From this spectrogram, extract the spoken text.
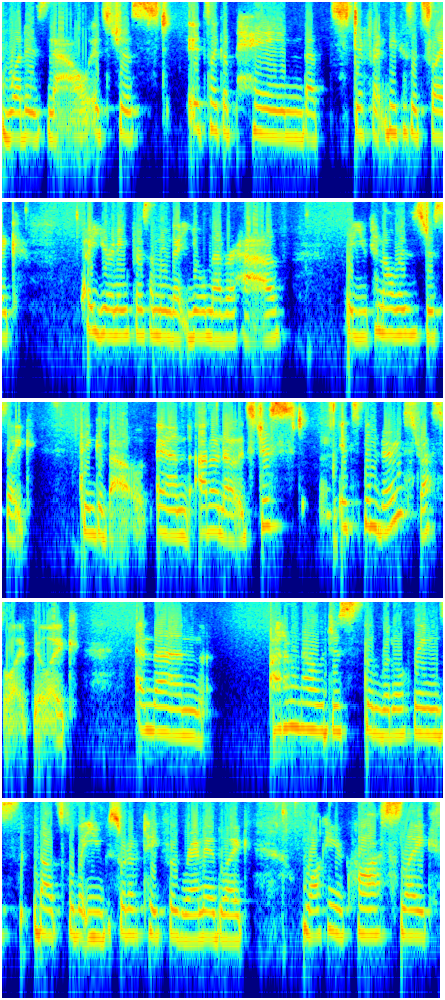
what is now. It's just it's like a pain that's different because it's like a yearning for something that you'll never have, but you can always just like think about. And I don't know, it's just, it's been very stressful, I feel like. And then I don't know, just the little things about school that you sort of take for granted, like walking across like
